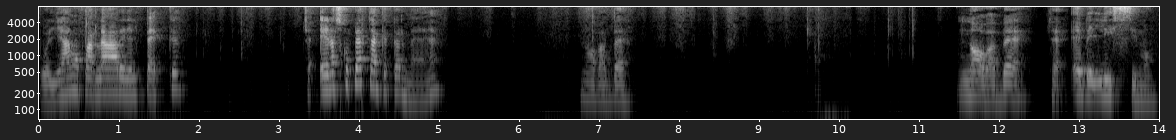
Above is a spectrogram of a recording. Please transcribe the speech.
vogliamo parlare del pack? Cioè, è una scoperta anche per me eh? no vabbè. No vabbè. Cioè, è bellissimo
